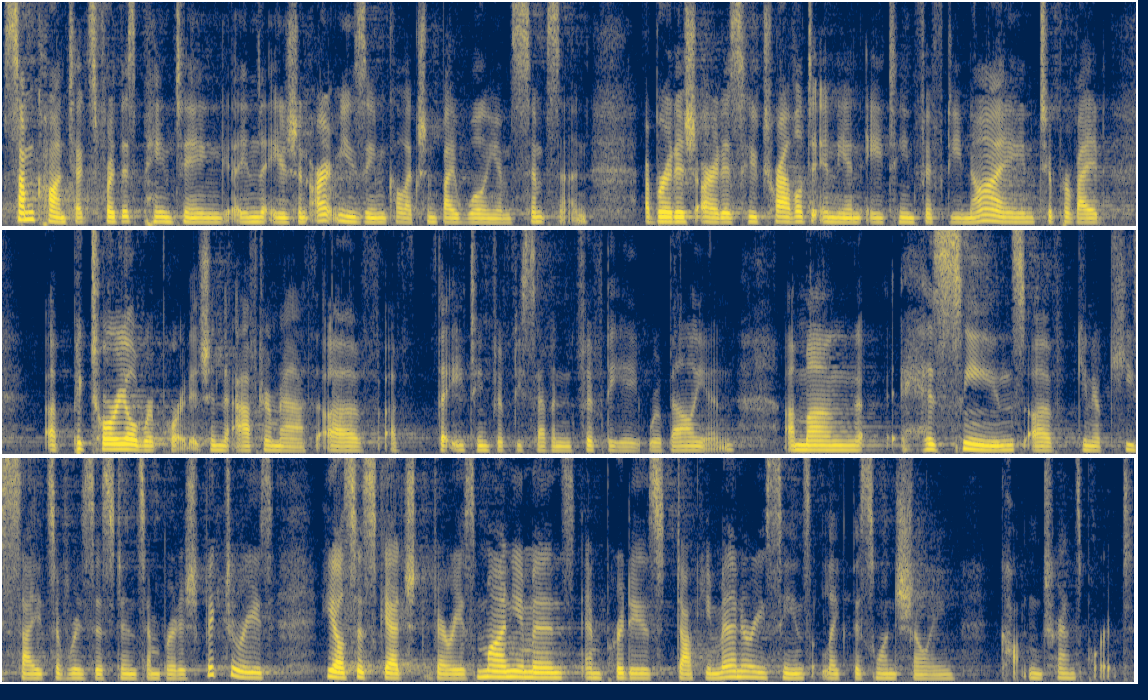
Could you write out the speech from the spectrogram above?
some context for this painting in the Asian Art Museum collection by William Simpson, a British artist who traveled to India in 1859 to provide a pictorial reportage in the aftermath of, of the 1857-58 rebellion. Among his scenes of you know, key sites of resistance and British victories, he also sketched various monuments and produced documentary scenes like this one showing cotton transport.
